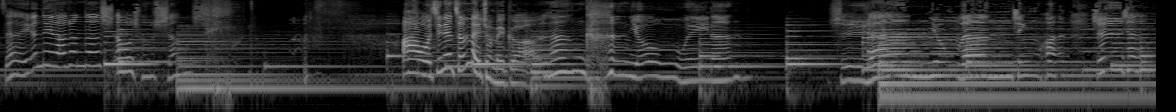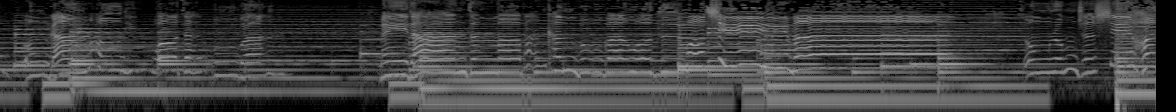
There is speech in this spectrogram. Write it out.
在原地打转的小丑伤心。啊，我今天真没准备歌。难堪又为难，释然慵懒尽欢，时间风干后你我再无关。没答案怎么办？看不惯我自我欺瞒，纵容着喜欢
